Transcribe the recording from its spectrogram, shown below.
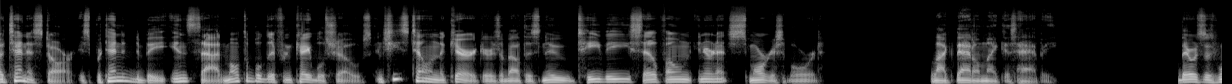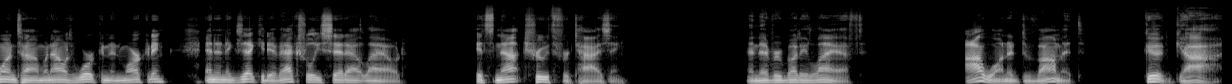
a tennis star is pretending to be inside multiple different cable shows, and she's telling the characters about this new TV, cell phone, internet smorgasbord. Like that'll make us happy. There was this one time when I was working in marketing, and an executive actually said out loud, It's not truthvertising. And everybody laughed. I wanted to vomit. Good God.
